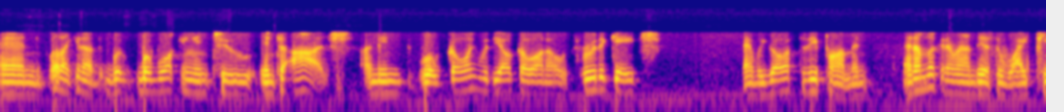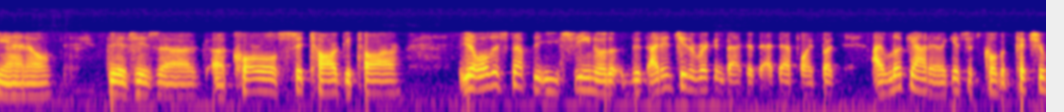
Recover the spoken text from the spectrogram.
And we're like, you know, we're, we're walking into into Oz. I mean, we're going with Yoko Ono through the gates, and we go up to the apartment and I'm looking around. There's the white piano. There's his uh, uh, Coral sitar guitar. You know all this stuff that you've seen, or the, the, I didn't see the Rickenbacker at, at that point, but I look out at. I guess it's called a picture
